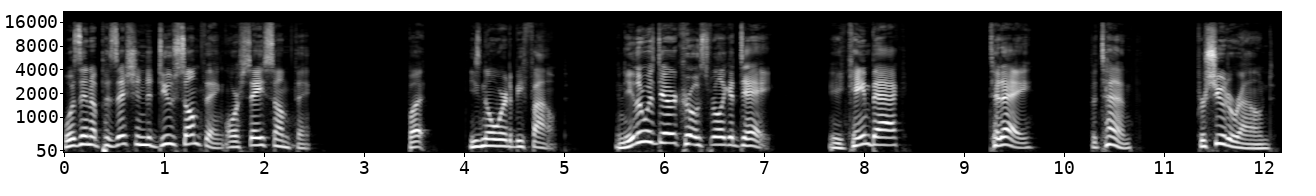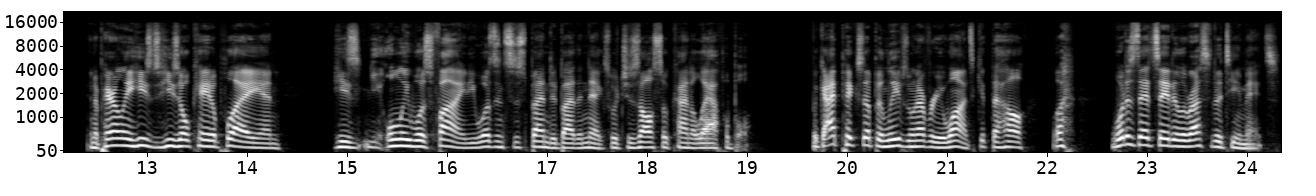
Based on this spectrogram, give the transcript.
was in a position to do something or say something. But he's nowhere to be found. And neither was Derrick Rose for like a day. He came back today, the 10th, for shoot around, and apparently he's he's okay to play and he's he only was fined. He wasn't suspended by the Knicks, which is also kind of laughable. The guy picks up and leaves whenever he wants. Get the hell. What what does that say to the rest of the teammates?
